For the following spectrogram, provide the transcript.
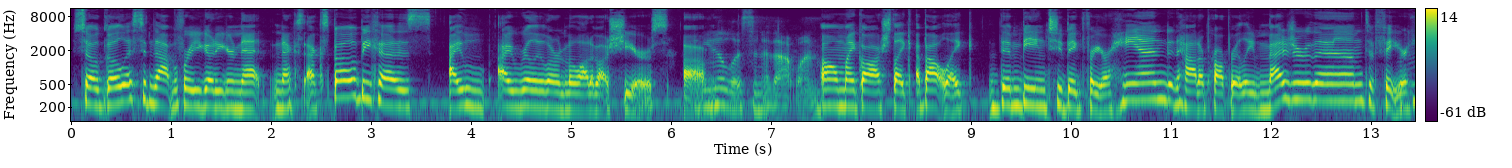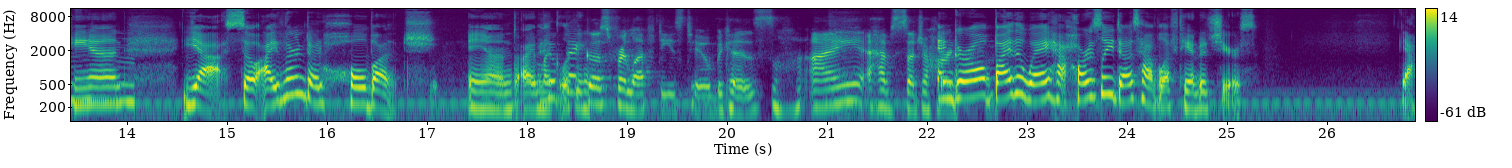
So go listen to that before you go to your net next expo because I I really learned a lot about shears. Um, need to listen to that one. oh my gosh, like about like them being too big for your hand and how to properly measure them to fit your Mm. hand. Yeah, so I learned a whole bunch. And I'm I like hope looking that goes for lefties too because I have such a hard. And girl, by the way, Ha- Harsley does have left-handed shears. Yeah,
